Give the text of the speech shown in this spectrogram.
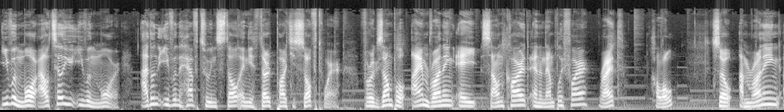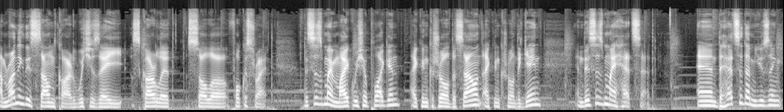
Even more, I'll tell you even more. I don't even have to install any third-party software. For example, I'm running a sound card and an amplifier, right? Hello? So I'm running I'm running this sound card, which is a Scarlett Solo Focusrite. This is my mic which I plug in. I can control the sound, I can control the gain, and this is my headset. And the headset I'm using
